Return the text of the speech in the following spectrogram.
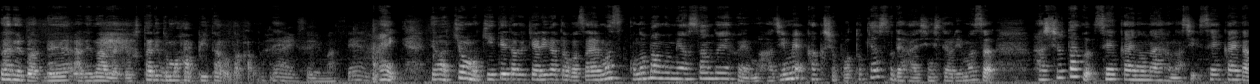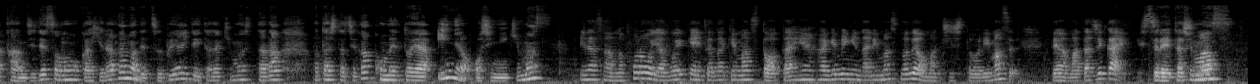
そう。なればね。あれなんだけど二人ともハッピー太郎だからね。はいすいません。はい。では今日も聞いていただきありがとうございます。この番組はスタンド FM はじめ各種ポッドキャストで配信しております。ハッシュタグ、正解のない話、正解が漢字でその他ひらがなでつぶやいていただきましたら、私たちがコメントやいいねを押しに行きます。皆さんのフォローやご意見いただけますと大変励みになりますのでお待ちしておりますではまた次回失礼いたします。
